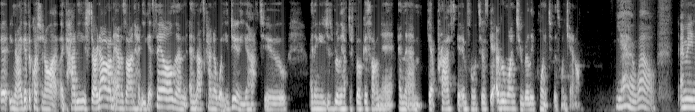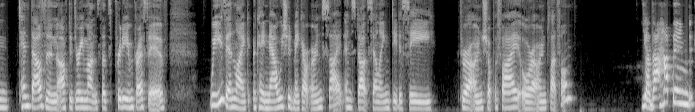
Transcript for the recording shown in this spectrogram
uh, you know I get the question a lot like how do you start out on Amazon? How do you get sales? And and that's kind of what you do. You have to. I think you just really have to focus on it and then get press, get influencers, get everyone to really point to this one channel. Yeah, wow. I mean, 10,000 after three months, that's pretty impressive. Were you then like, okay, now we should make our own site and start selling D2C through our own Shopify or our own platform? Yeah, that happened.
